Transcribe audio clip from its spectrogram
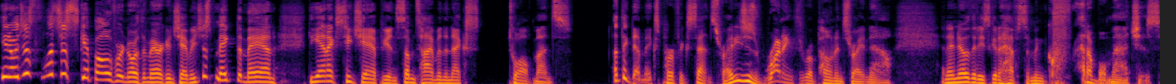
you know, just let's just skip over North American champion. Just make the man the NXT champion sometime in the next 12 months. I think that makes perfect sense, right? He's just running through opponents right now. And I know that he's going to have some incredible matches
